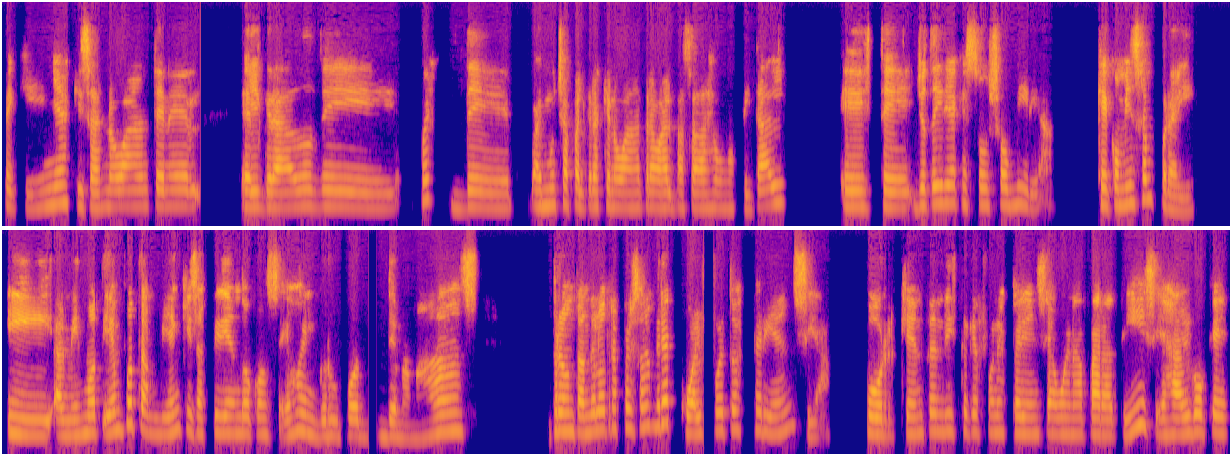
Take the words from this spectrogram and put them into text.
pequeñas quizás no van a tener el grado de, pues, de, hay muchas parteras que no van a trabajar basadas en un hospital. Este, yo te diría que social media, que comiencen por ahí y al mismo tiempo también quizás pidiendo consejos en grupos de mamás, preguntándole a otras personas, mira, ¿cuál fue tu experiencia? ¿Por qué entendiste que fue una experiencia buena para ti? Si es algo que,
